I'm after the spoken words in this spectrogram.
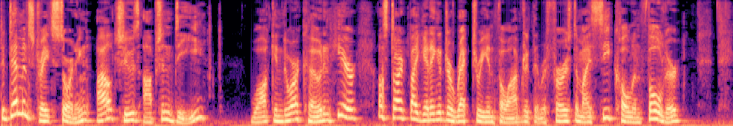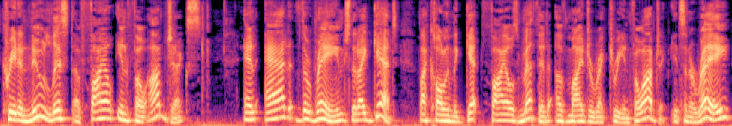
To demonstrate sorting, I'll choose option D, walk into our code, and here I'll start by getting a directory info object that refers to my C colon folder, create a new list of file info objects, and add the range that I get by calling the getFiles method of my directory info object. It's an array.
